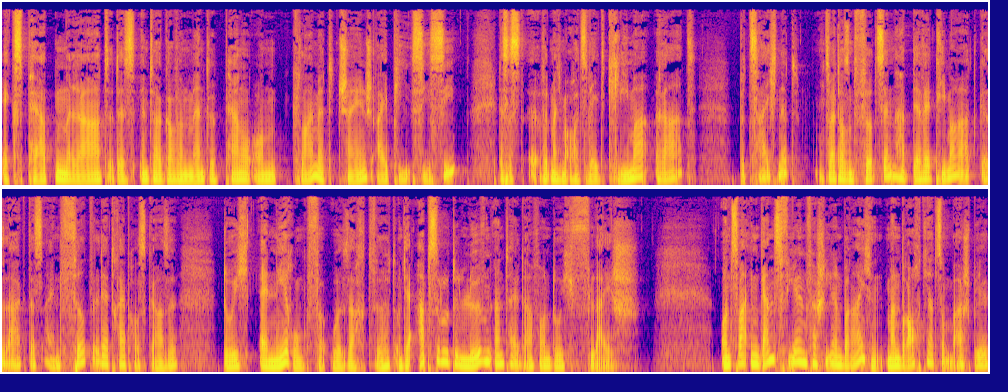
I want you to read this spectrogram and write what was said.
Expertenrat des Intergovernmental Panel on Climate Change, IPCC. Das ist, äh, wird manchmal auch als Weltklimarat bezeichnet. 2014 hat der Weltklimarat gesagt, dass ein Viertel der Treibhausgase durch Ernährung verursacht wird und der absolute Löwenanteil davon durch Fleisch. Und zwar in ganz vielen verschiedenen Bereichen. Man braucht ja zum Beispiel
